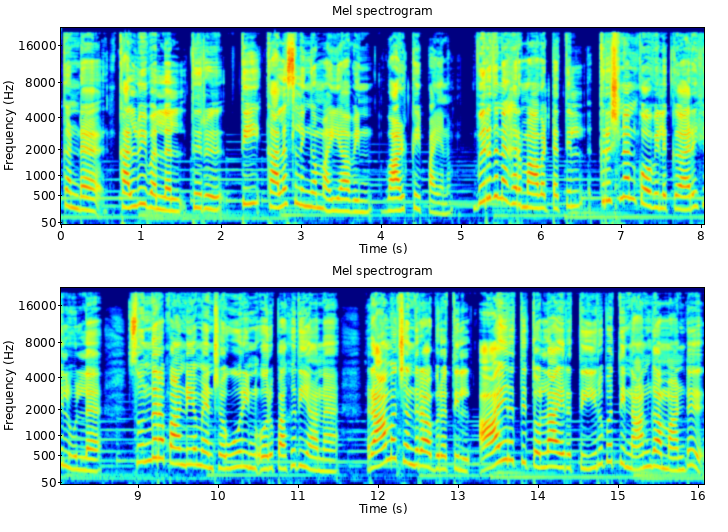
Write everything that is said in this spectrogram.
கண்ட கல்வி வல்லல் திரு தி. கலசலிங்கம் ஐயாவின் வாழ்க்கை பயணம். விருதுநகர் மாவட்டத்தில் கிருஷ்ணன் கோவிலுக்கு அருகில் உள்ள சுந்தரபாண்டியம் என்ற ஊரின் ஒரு பகுதியான ராமச்சந்திராபுரத்தில் ஆயிரத்தி தொள்ளாயிரத்தி இருபத்தி நான்காம் ஆண்டு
